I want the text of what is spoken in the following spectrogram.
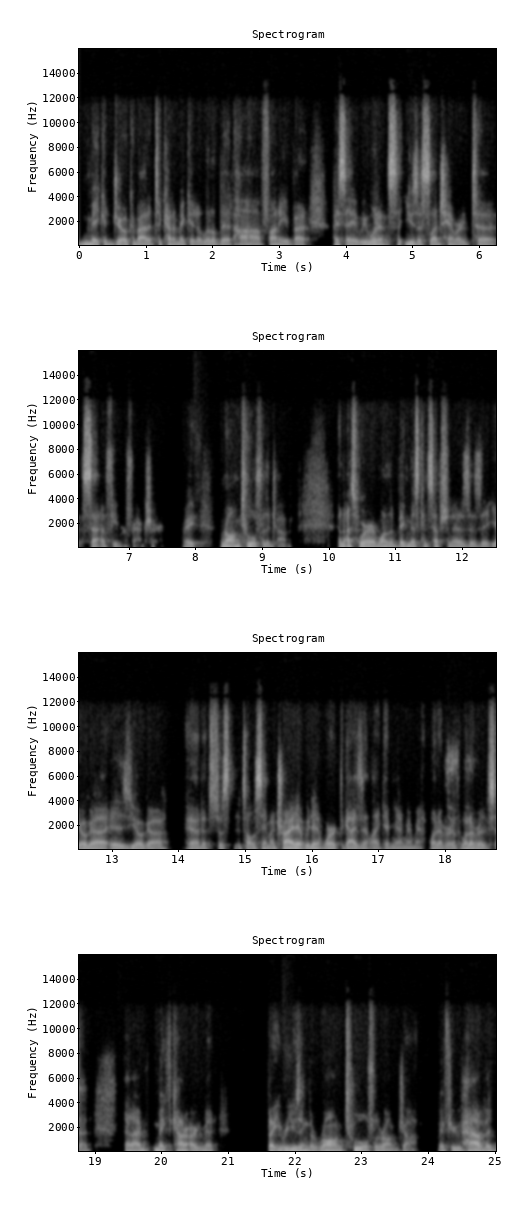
make a joke about it to kind of make it a little bit haha funny, but I say we wouldn't use a sledgehammer to set a femur fracture, right? Wrong tool for the job. And that's where one of the big misconception is, is that yoga is yoga and it's just, it's all the same. I tried it. We didn't work. The guys didn't like it, whatever, whatever they've said. And I make the counter argument, but you were using the wrong tool for the wrong job. If you have a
